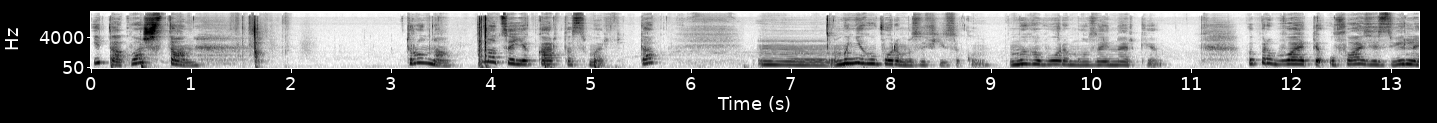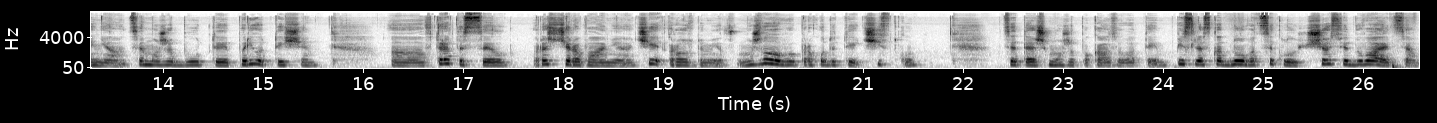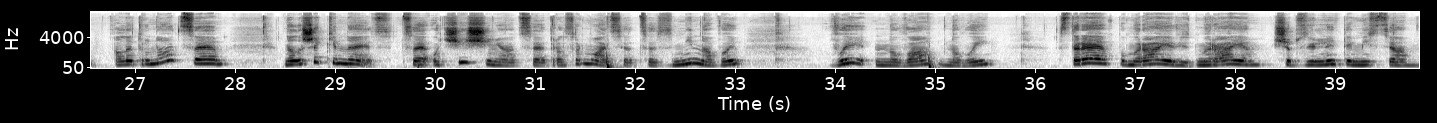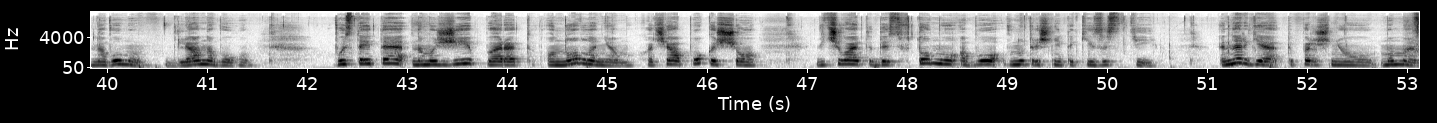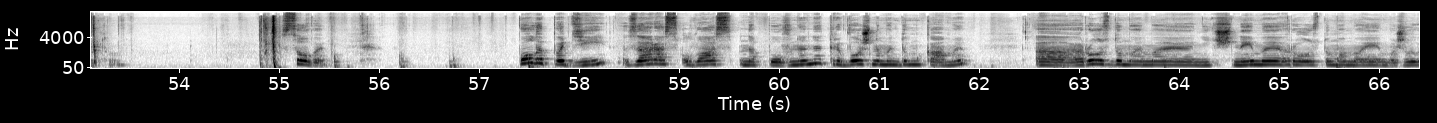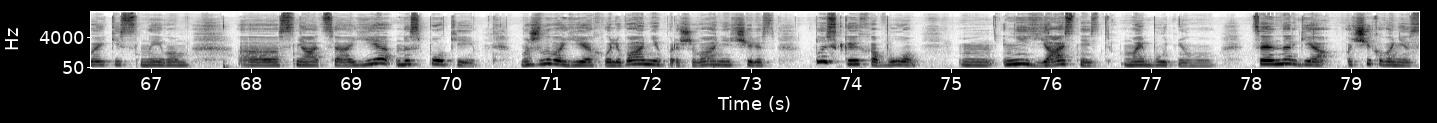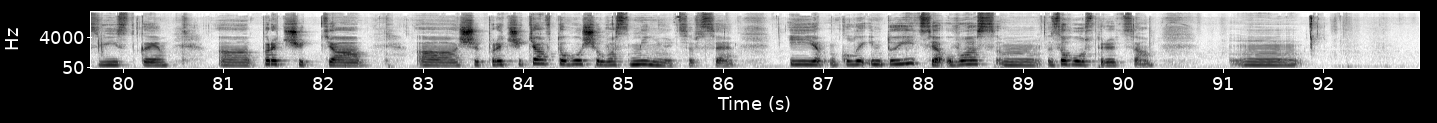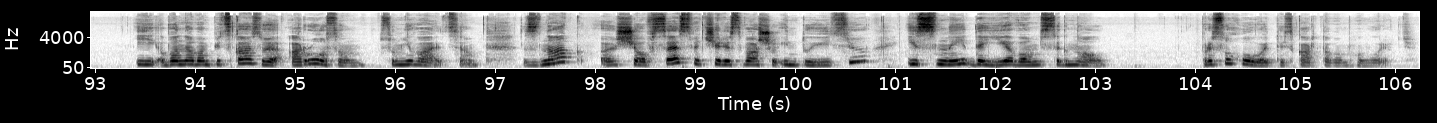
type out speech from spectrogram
І так, ваш стан. Труна. Ну, це є карта смерть. Так? Ми не говоримо за фізику, ми говоримо за енергію. Ви перебуваєте у фазі звільнення, це може бути період тиші, втрати сил, розчарування чи роздумів. Можливо, ви проходите чистку. Це теж може показувати. Після складного циклу щось відбувається. Але труна це не лише кінець, це очищення, це трансформація, це зміна. Ви, ви нова, новий. Старе помирає, відмирає, щоб звільнити місця новому для нового. Ви стоїте на межі перед оновленням, хоча поки що відчуваєте десь втому або внутрішній такий застій. Енергія теперішнього моменту. Сови. Поле подій зараз у вас наповнене тривожними думками, роздумами, нічними роздумами, можливо, якісь сни вам сняться. Є неспокій, можливо, є хвилювання, переживання через близьких або м, неясність майбутнього. Це енергія очікування звістки, передчуття, передчуття в того, що у вас змінюється все. І коли інтуїція у вас загострюється, і вона вам підказує, а розум сумнівається. Знак, е, що Всесвіт через вашу інтуїцію і сни дає вам сигнал. Прислуховуйтесь, карта вам говорить.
